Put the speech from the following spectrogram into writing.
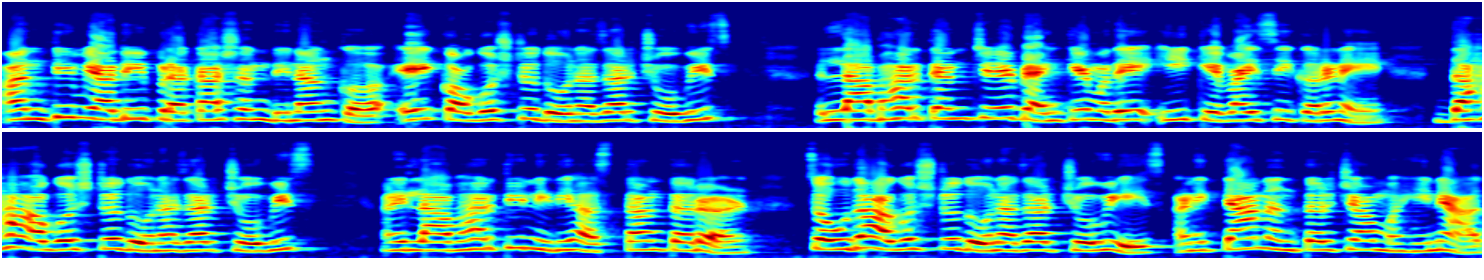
अंतिम यादी प्रकाशन दिनांक एक ऑगस्ट दोन हजार चोवीस. लाभार्थ्यांचे बँकेमध्ये ई के वाय सी करणे दहा ऑगस्ट दोन हजार चोवीस. आणि लाभार्थी निधी हस्तांतरण चौदा ऑगस्ट दोन हजार चोवीस आणि त्यानंतरच्या महिन्यात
